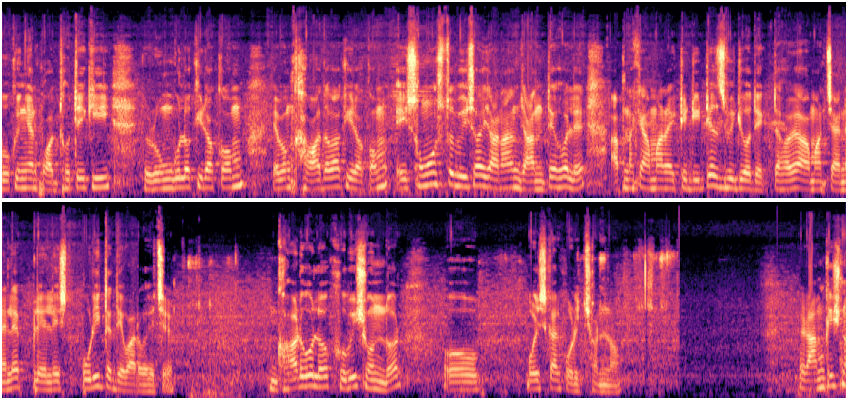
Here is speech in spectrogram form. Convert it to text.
বুকিংয়ের পদ্ধতি কী? রুমগুলো কীরকম এবং খাওয়া দাওয়া কীরকম, এই সমস্ত বিষয় জানান জানতে হলে আপনাকে আমার একটি ডিটেলস ভিডিও দেখতে হবে, আমার চ্যানেলে প্লেলিস্ট পুরীতে দেওয়া রয়েছে। ঘরগুলো খুবই সুন্দর ও পরিষ্কার পরিচ্ছন্ন। রামকৃষ্ণ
